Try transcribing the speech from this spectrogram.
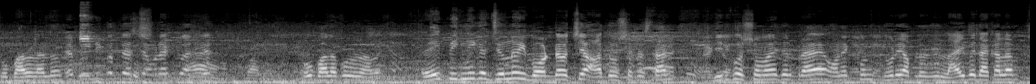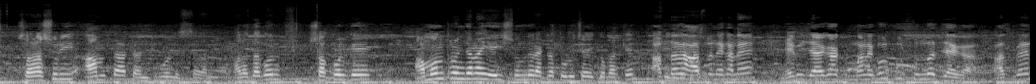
খুব ভালো লাগল। হ্যাঁ, খুব ভালো করুন। এই পিকনিকের জন্যই বড়দা হচ্ছে আদর্শ একটা স্থান। দীর্ঘ সময় ধরে প্রায় অনেকক্ষণ ধরে আপনাদের লাইভে দেখালাম। সরাসরি আমতা টোয়েন্টি ফোর ইনস্টাগ্রাম ভালো থাকুন। সকলকে আমন্ত্রণ জানাই এই সুন্দর একটা তরুচা ইকো পার্কে আপনারা আসবেন এখানে হেভি জায়গা মানে খুব খুব সুন্দর জায়গা। আসবেন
